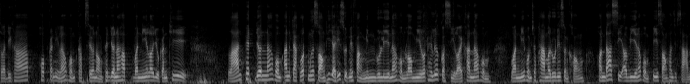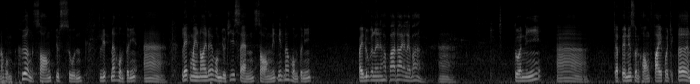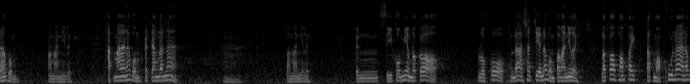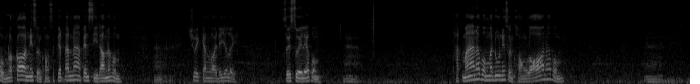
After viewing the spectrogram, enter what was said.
สวัสดีครับ พบกันอีกแล้วผมกับเซลล์หน่องเพชรยนต์นะครับ วันนี้เราอยู่กันที่ร้านเพชรยนต์นะครับผมอาณาจักรถมือสองที่ใหญ่ที่สุดในฝั่งมินบุรีนะครับผมเรามีรถให้เลือกกว่า 400 คันนะครับผมวันนี้ผมจะพามาดูในส่วนของ Honda CRV นะครับผมปี 2013 นะครับผมเครื่อง 2.0 ลิตรนะครับผมตัวนี้อ่าเลขไม่น้อยด้วยผมอยู่ที่แสนสองนิดๆนะครับผมตัวนี้ ไปดูกันเลยนะครับว่าได้อะไรบ้างอ่าตัวนี้อ่าจะเป็นในส่วนของไฟโปรเจคเตอร์นะครับผมประมาณนี้เลย ถัดมานะผมกระจังด้านหน้า ประมาณนี้เลย เป็นสีโครเมียมแล้วก็โลโก้ Honda ชัดเจนนะผมประมาณนี้เลย แล้วก็พร้อมไฟตัดหมอกคู่หน้านะผม แล้วก็ในส่วนของสเกิร์ตด้านหน้าเป็นสีดำนะผมช่วยกันรอยได้เยอะเลย สวยๆเลยครับผมถัดมานะผมมาดูในส่วนของล้อนะผม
